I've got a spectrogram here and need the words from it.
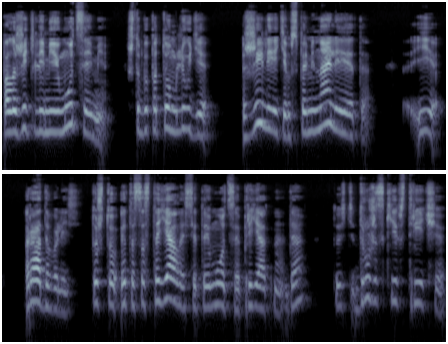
положительными эмоциями, чтобы потом люди жили этим, вспоминали это и радовались. То, что это состоялось, эта эмоция приятная, да? То есть дружеские встречи,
